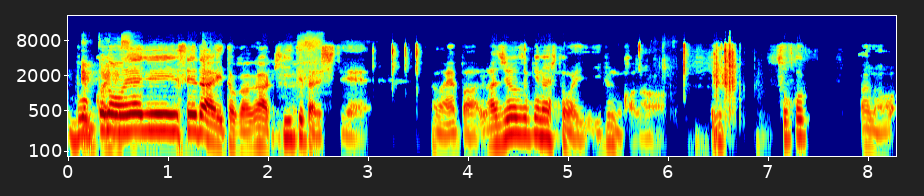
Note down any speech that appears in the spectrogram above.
僕の親父世代とかが聞いてたりして、なんかやっぱラジオ好きな人がいいるのかな。そこ、あの、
